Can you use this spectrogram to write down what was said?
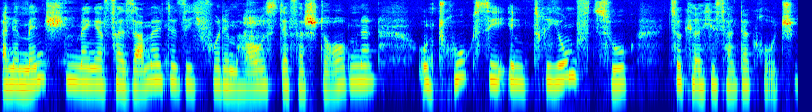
Eine Menschenmenge versammelte sich vor dem Haus der Verstorbenen und trug sie im Triumphzug zur Kirche Santa Croce.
